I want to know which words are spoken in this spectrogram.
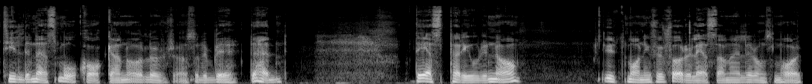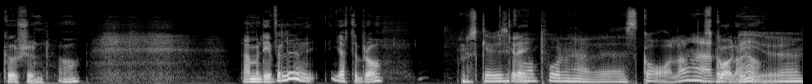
Till den där småkakan och lunchen, alltså det blir det här DS-perioden, ja. Utmaning för föreläsarna eller de som har kursen. Ja. Nej men det är väl jättebra. Nu ska vi grej. komma på den här eh, skalan här skalan, då. Det är ja. ju...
